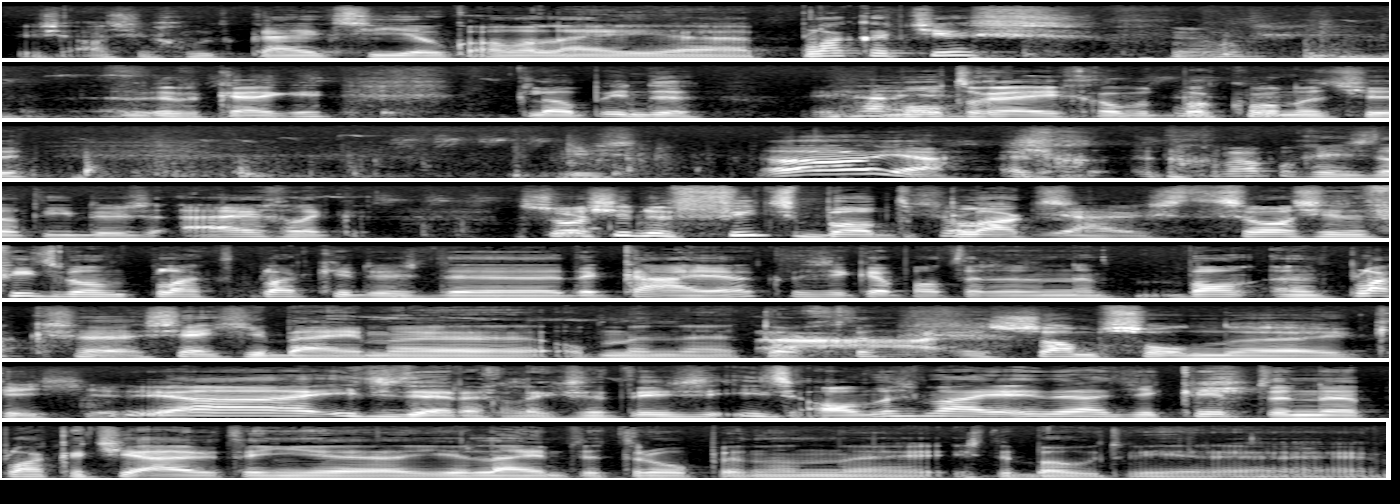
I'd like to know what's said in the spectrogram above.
Dus als je goed kijkt zie je ook allerlei uh, plakkertjes. Ja. Even kijken. Ik loop in de motregen op het balkonnetje. Oh ja. Het, het grappige is dat hij dus eigenlijk... Zoals je een fietsband Zo- plakt. Juist. Zoals je een fietsband plakt, plak je dus de, de kajak. Dus ik heb altijd een, een plaksetje bij me op mijn eh, tochten. Ah, een Samson-kitje. Ja, iets dergelijks. Het is iets anders. Maar inderdaad, je knipt een eh, plakketje uit en je, je lijmt het erop. En dan eh, is de boot weer eh,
